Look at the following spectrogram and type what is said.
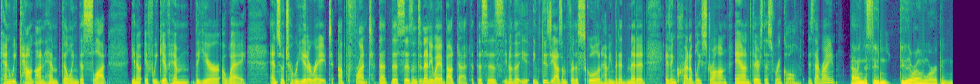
Can we count on him filling this slot, you know, if we give him the year away? And so to reiterate up front that this isn't in any way about that, that this is, you know, the enthusiasm for the school and having been admitted is incredibly strong. And there's this wrinkle. Is that right? Having the student do their own work and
